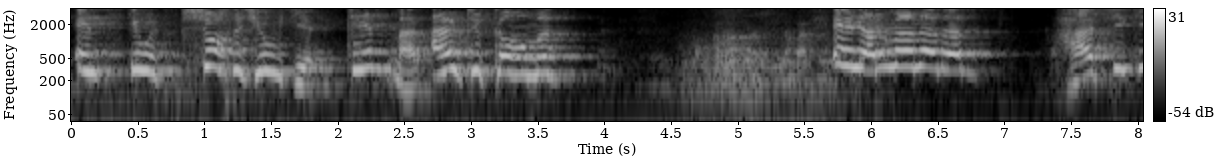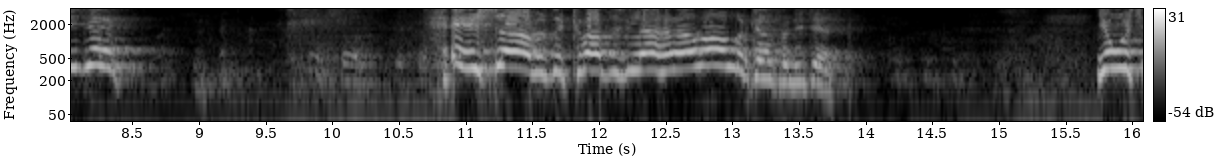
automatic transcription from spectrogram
En jongen, s ochtends je hoeft je tent maar uit te komen. En dat man had dat hartstikke idee. En s'avonds de die lagen aan de andere kant van die tent. Jongens,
